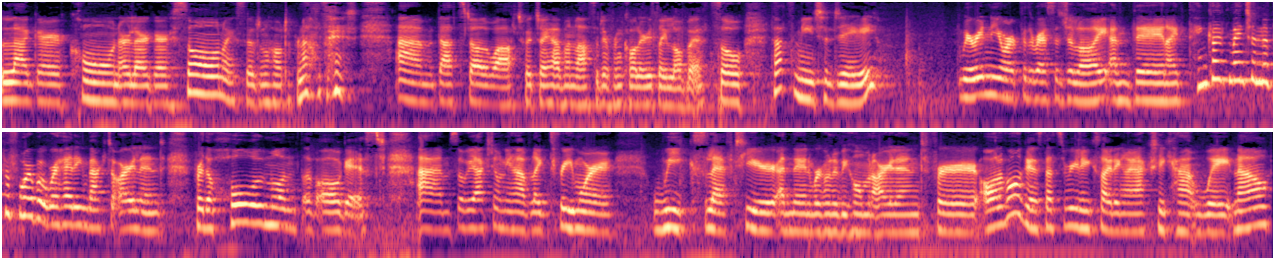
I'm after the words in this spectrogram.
Lager Cone or Lager Son, I still don't know how to pronounce it. Um, that style watch, which I have in lots of different colors. I love it. So that's me today we're in New York for the rest of July and then I think I've mentioned it before but we're heading back to Ireland for the whole month of August um, so we actually only have like three more weeks left here and then we're going to be home in Ireland for all of August. That's really exciting. I actually can't wait now.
